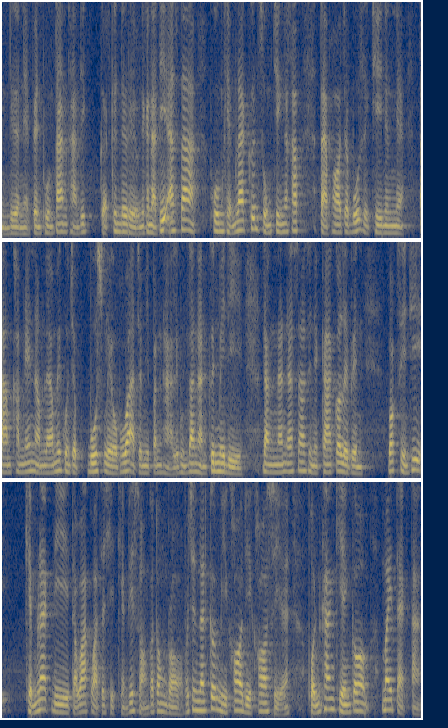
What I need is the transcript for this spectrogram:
1 เดือนเนี่ยเป็นภูมิต้านทานที่เกิดขึ้นได้เร็ว ในขณะที่แอสตราภูมิเข็มแรกขึ้นสูงจริงนะครับ แต่พอจะบูสต์อีกทีหนึ่งเนี่ยตามคำแนะนำแล้วไม่ควรจะบูสต์เร็วเพราะว่าอาจจะมีปัญหาหรือภูมิต้านทานขึ้นไม่ดี ดังนั้นแอสตราเซเนกาก็เลยเป็นวัคซีนที่ เข็มแรกดีแต่ว่ากว่าจะฉีดเข็มที่ 2 ก็ต้องรอ เพราะฉะนั้นก็มีข้อดีข้อเสีย ผลข้างเคียงก็ไม่แตกต่าง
